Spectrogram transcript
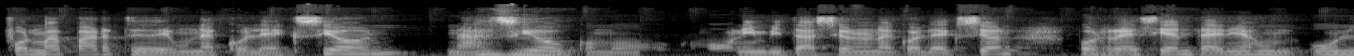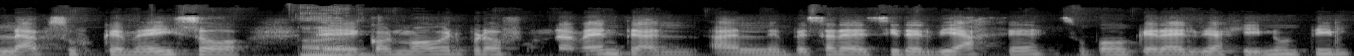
forma parte de una colección, nació como una invitación a una colección. Vos recién tenías un, lapsus que me hizo eh, conmover profundamente al, empezar a decir el viaje, supongo que era el viaje inútil,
